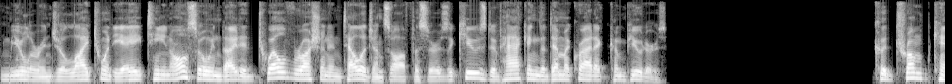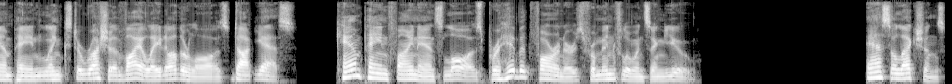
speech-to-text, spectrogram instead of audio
Mueller in July 2018 also indicted 12 Russian intelligence officers accused of hacking the Democratic computers could Trump campaign links to Russia violate other laws? Yes. Campaign finance laws prohibit foreigners from influencing you. U.S. elections,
